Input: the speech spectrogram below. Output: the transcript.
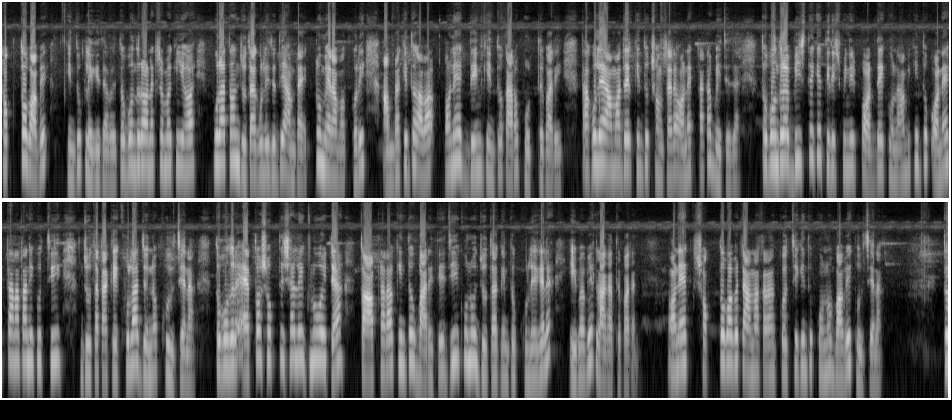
শক্তভাবে কিন্তু লেগে যাবে। তো বন্ধুরা, অনেক সময় কি হয়, পুরাতন জুতাগুলি যদি আমরা একটু মেরামত করি, আমরা কিন্তু আবার অনেক দিন কিন্তু কারও পরতে পারি। তাহলে আমাদের কিন্তু সংসারে অনেক টাকা বেঁচে যায়। তো বন্ধুরা, বিশ থেকে তিরিশ মিনিট পর দেখুন, আমি কিন্তু অনেক টানাটানি করছি, জুতাটাকে খোলার জন্য খুলছে না। তো বন্ধুরা, এত শক্তিশালী গ্লু এটা, তো আপনারাও কিন্তু বাড়িতে যে কোনো জুতা কিন্তু খুলে গেলে এইভাবে লাগাতে পারেন। অনেক শক্তভাবে টানা করছি, কিন্তু কোনোভাবে খুলছে না। তো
